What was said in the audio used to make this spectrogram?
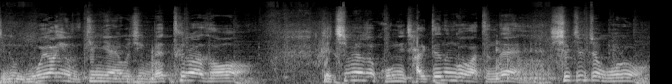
지금 모양이 웃긴 게 아니고 지금 매트라서 치면서 공이 잘 뜨는 것 같은데 실질적으로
